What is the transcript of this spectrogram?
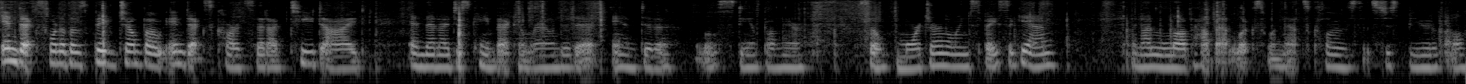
index, one of those big jumbo index cards that I've tea-dyed, and then I just came back and rounded it and did a little stamp on there. So more journaling space again. And I love how that looks when that's closed. It's just beautiful.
